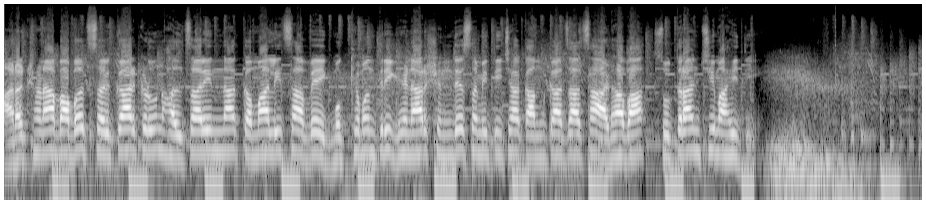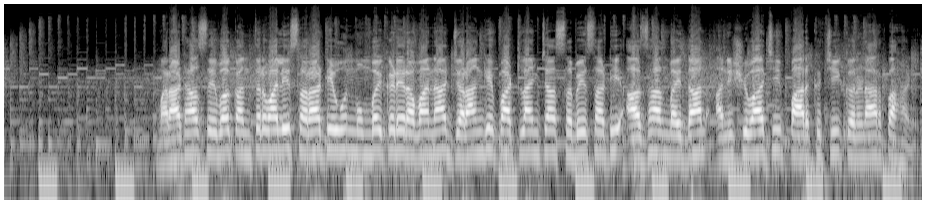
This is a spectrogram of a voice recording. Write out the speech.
आरक्षणाबाबत सरकारकडून हालचालींना कमालीचा वेग मुख्यमंत्री घेणार शिंदे समितीच्या कामकाजाचा आढावा सूत्रांची माहिती. मराठा सेवक अंतरवाली सराटेहून मुंबईकडे रवाना जरांगे पाटलांच्या सभेसाठी आझाद मैदान आणि शिवाजी पार्कची करणार पाहणी.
